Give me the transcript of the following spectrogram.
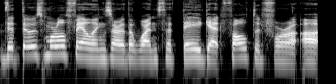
that those moral failings are the ones that they get faulted for, uh,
